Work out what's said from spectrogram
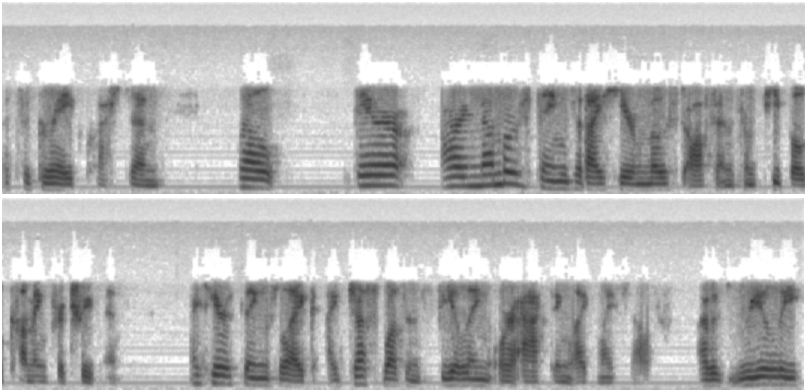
that's a great question. Well, there are a number of things that I hear most often from people coming for treatment. I hear things like, I just wasn't feeling or acting like myself. I was really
